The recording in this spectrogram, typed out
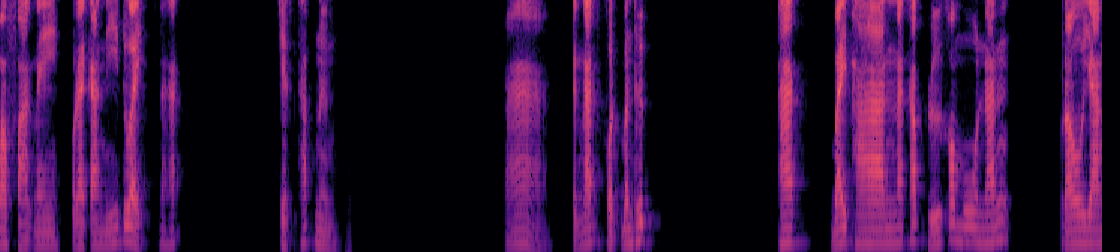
มาฝากในรายการนี้ด้วยนะฮะ7/1อา จากนั้นกดบันทึก หากใบผ่านนะครับ หรือข้อมูลนั้น เรายัง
